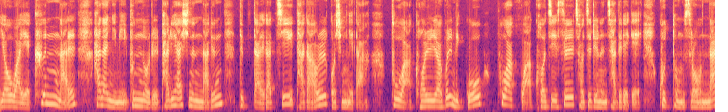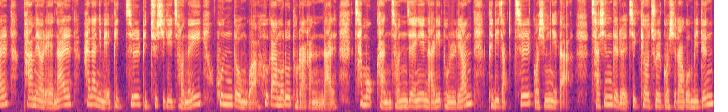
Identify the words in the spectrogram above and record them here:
여호와의 큰 날, 하나님이 분노를 발휘하시는 날은 득달같이 다가올 것입니다. 부와 권력을 믿고 포악과 거짓을 저지르는 자들에게 고통스러운 날, 파멸의 날, 하나님의 빛을 비추시기 전의 혼돈과 흑암으로 돌아가는 날, 참혹한 전쟁의 날이 돌련 들이닥칠 것입니다. 자신들을 지켜줄 것이라고 믿은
